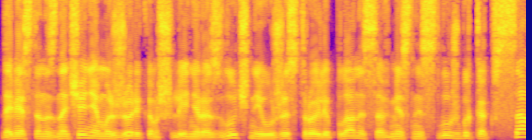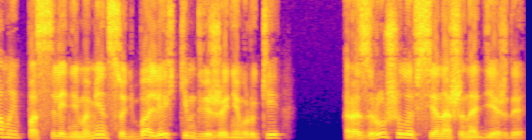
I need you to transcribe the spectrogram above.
До места назначения мы с Жориком шли неразлучно и уже строили планы совместной службы, как в самый последний момент судьба легким движением руки разрушила все наши надежды.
